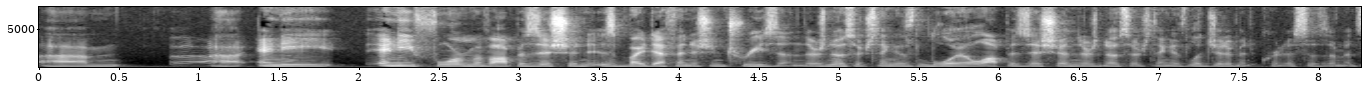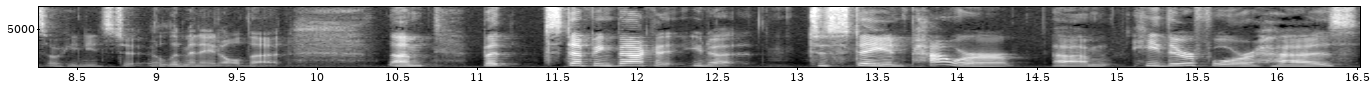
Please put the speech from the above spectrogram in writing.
um, uh, any any form of opposition is by definition treason. There's no such thing as loyal opposition. There's no such thing as legitimate criticism, and so he needs to eliminate all that. Um, but stepping back, you know, to stay in power, um, he therefore has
